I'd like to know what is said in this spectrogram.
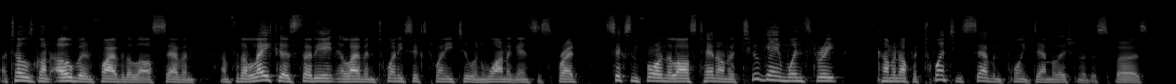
A total's gone over in five of the last seven. And for the Lakers, 38 11, 26 22 and 1 against the spread. 6 and 4 in the last 10 on a two game win streak, coming off a 27 point demolition of the Spurs.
